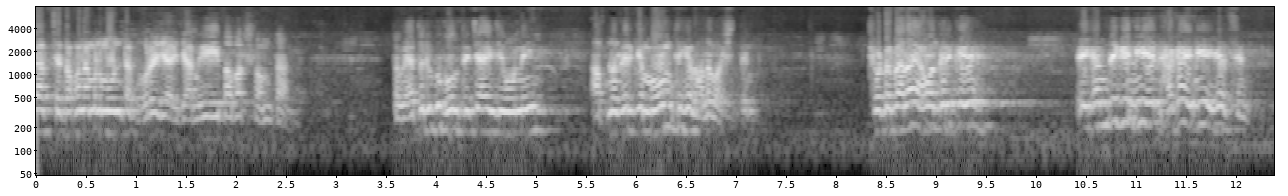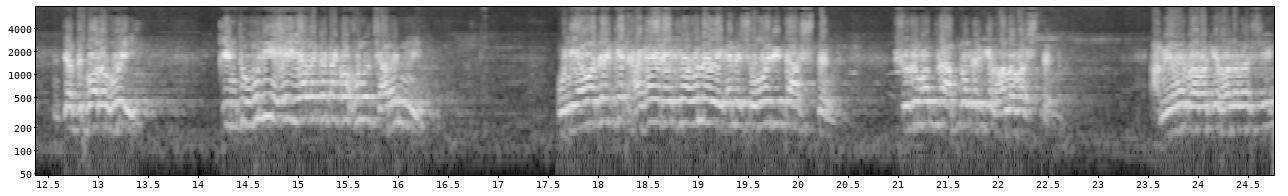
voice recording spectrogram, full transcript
গাচ্ছে, তখন আমার মনটা ভরে যায় যে আমি এই বাবার সন্তান। তবে এতটুকু বলতে চাই যে উনি আপনাদেরকে মন থেকে ভালোবাসতেন। ছোটবেলায় আমাদেরকে এখান থেকে নিয়ে ঢাকায় নিয়ে গেছেন, যাতে বড় হই। কিন্তু উনি এই এলাকাটা কখনো ছাড়েননি। উনি আমাদেরকে ঢাকায় রেখে হলেও এখানে সময় দিতে আসতেন, শুধুমাত্র আপনাদেরকে ভালোবাসতেন। আমি আমার বাবাকে ভালোবাসি,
